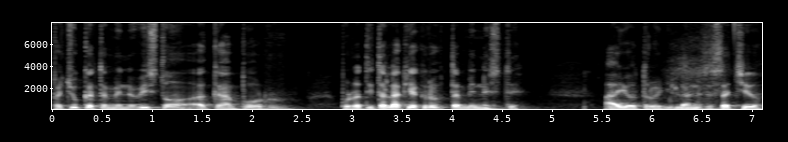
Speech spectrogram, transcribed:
Pachuca también he visto. Acá por, por Atitalaquia creo que también este, hay otro. Y la neta está chido.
